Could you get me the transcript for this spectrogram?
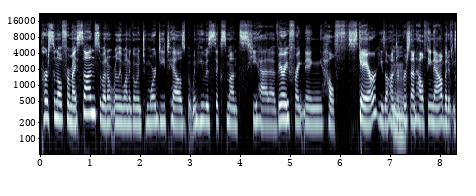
personal for my son, so I don't really want to go into more details. But when he was six months, he had a very frightening health scare. He's 100% mm. healthy now, but it was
